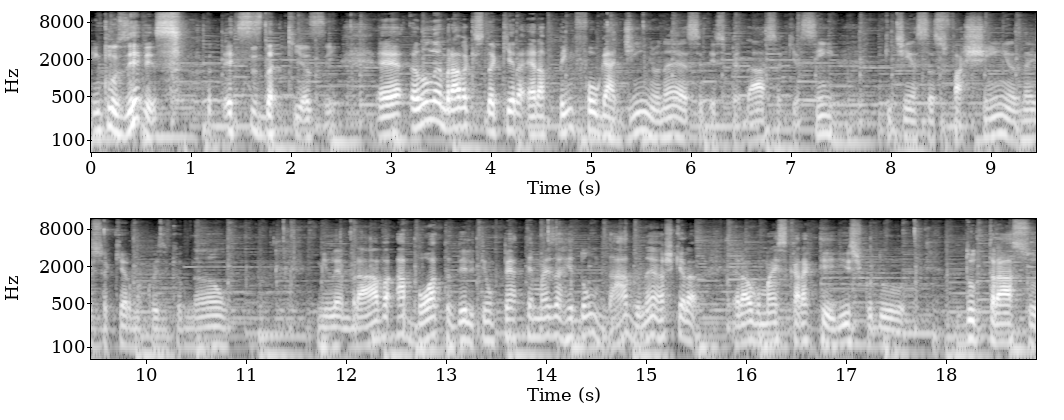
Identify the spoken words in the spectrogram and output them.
inclusive esses daqui assim. É, eu não lembrava que isso daqui era, era bem folgadinho, né? Esse, esse pedaço aqui assim, que tinha essas faixinhas, né? Isso aqui era uma coisa que eu não me lembrava. A bota dele tem um pé até mais arredondado, né? Acho que era, era algo mais característico do, do traço,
